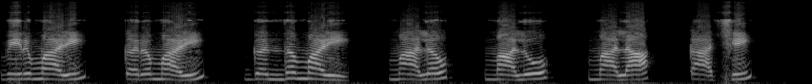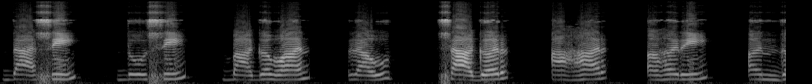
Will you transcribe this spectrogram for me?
वीरमाळी करमाळी गंधमाळी मालव मालो माला काची दासी दोसी बागवान राऊत सागर आहार अहरी अंध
